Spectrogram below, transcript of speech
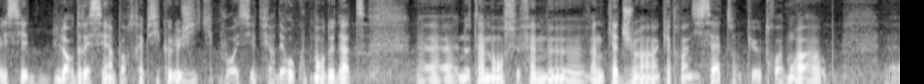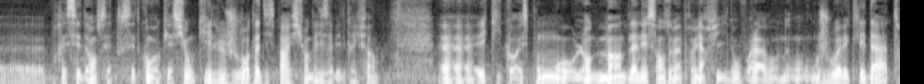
essayer de leur dresser un portrait psychologique, pour essayer de faire des recoupements de dates, notamment ce fameux 24 juin 97, donc trois mois précédant cette, convocation, qui est le jour de la disparition d'Elisabeth Griffin, et qui correspond au lendemain de la naissance de ma première fille. Donc voilà, on, joue avec les dates.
